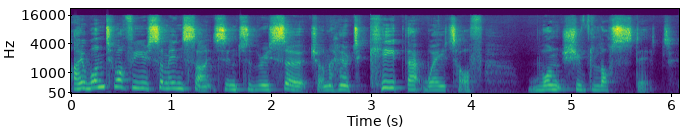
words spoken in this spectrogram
I want to offer you some insights into the research on how to keep that weight off once you've lost it.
